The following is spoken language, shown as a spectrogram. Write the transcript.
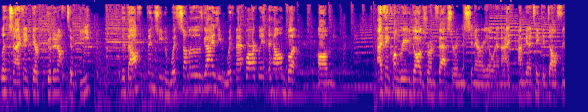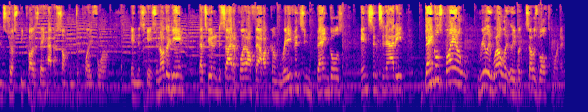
listen, I think they're good enough to beat the Dolphins, even with some of those guys, even with Matt Barkley at the helm. But um, I think hungry dogs run faster in this scenario, and I, I'm going to take the Dolphins just because they have something to play for in this case. Another game that's going to decide a playoff outcome Ravens and Bengals in Cincinnati. Bengals playing really well lately, but so is Baltimore, Nick.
